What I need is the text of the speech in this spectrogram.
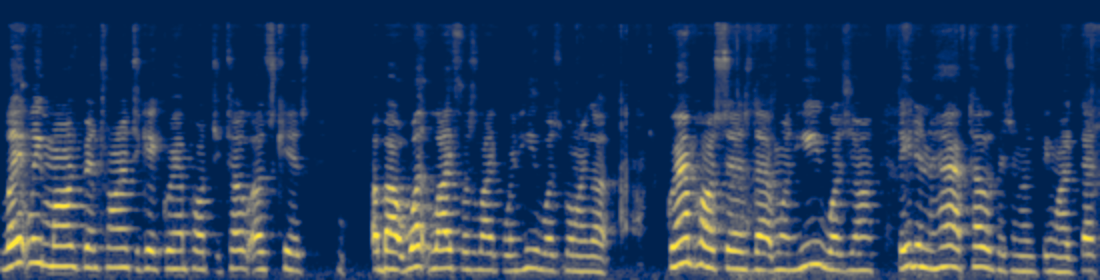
Lately, Mom's been trying to get Grandpa to tell us kids about what life was like when he was growing up. Grandpa says that when he was young, they didn't have television or anything like that,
